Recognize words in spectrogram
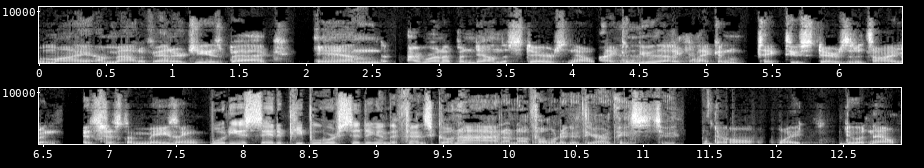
my amount of energy is back. And I run up and down the stairs now. I can do that again. I can take two stairs at a time, and it's just amazing. What do you say to people who are sitting on the fence going, ah, I don't know if I want to go to the Yardley Institute? Don't wait. Do it now.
